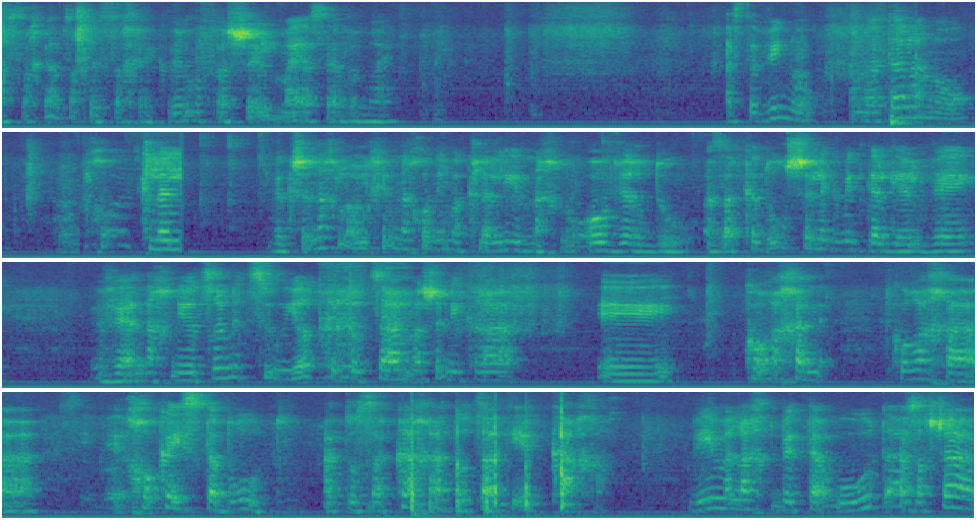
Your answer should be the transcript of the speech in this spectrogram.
השחקן צריך לשחק, ואם הוא מפשל, מה יעשה הבמאי? אז תבינו, הוא נתן לנו כללים, וכשאנחנו לא הולכים נכון עם הכללים, אנחנו אוברדו, אז הכדור שלג מתגלגל, ו, ואנחנו יוצרים מציאויות כתוצאה מה שנקרא אה, כורח, ה, חוק ההסתברות. את עושה ככה, התוצאה תהיה ככה. ואם הלכת בטעות, אז עכשיו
